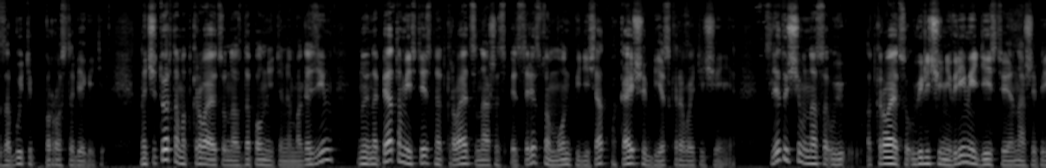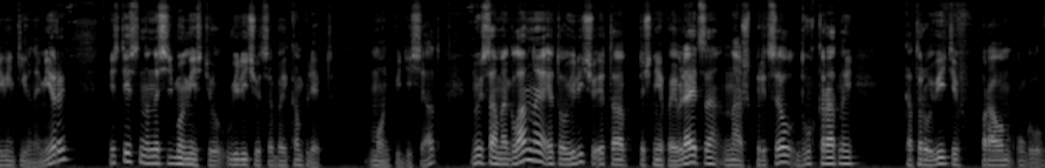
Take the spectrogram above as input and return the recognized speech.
забудьте, просто бегайте. На четвертом открывается у нас дополнительный магазин, ну и на пятом, естественно, открывается наше спецсредство МОН-50, пока еще без кровотечения. Следующим у нас открывается увеличение времени действия нашей превентивной меры. Естественно, на седьмом месте увеличивается боекомплект МОН-50. Ну и самое главное, это увеличивает, это точнее появляется наш прицел двухкратный, который увидите в правом углу.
